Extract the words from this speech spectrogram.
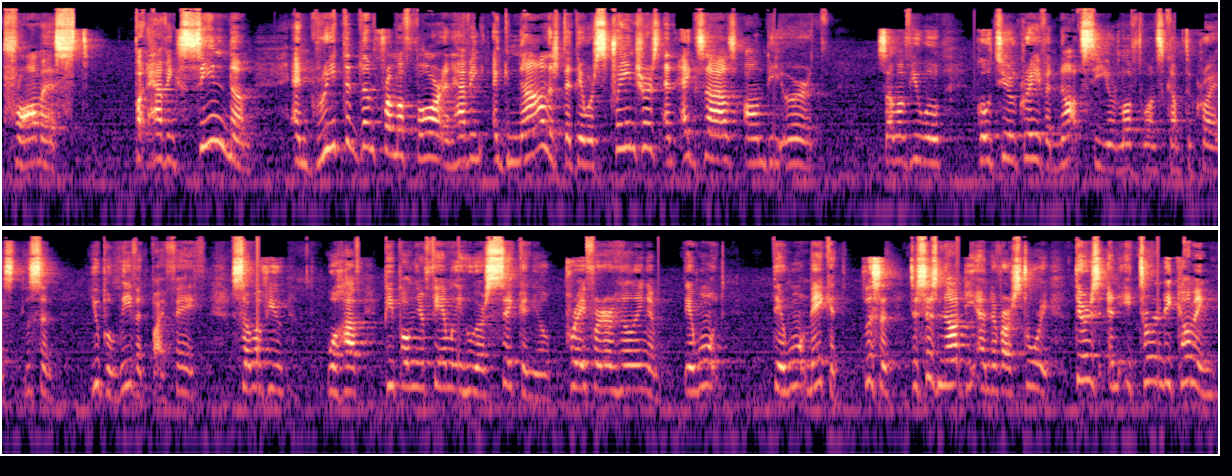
promised, but having seen them and greeted them from afar, and having acknowledged that they were strangers and exiles on the earth. Some of you will go to your grave and not see your loved ones come to Christ. Listen, you believe it by faith. Some of you will have people in your family who are sick and you'll pray for their healing and they won't they won't make it. Listen, this is not the end of our story. There's an eternity coming.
